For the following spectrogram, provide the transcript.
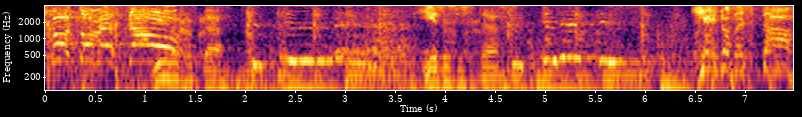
Du dumme Sau. Jesus ist da. Jesus ist da. Jesus ist da.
